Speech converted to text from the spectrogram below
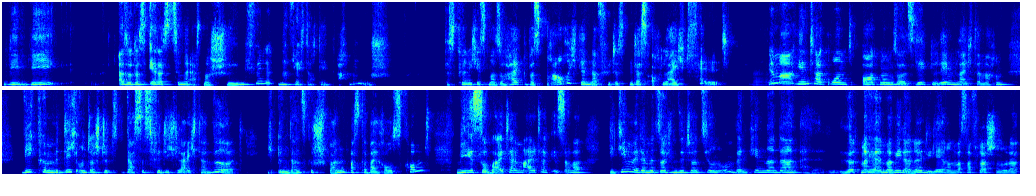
Wie, wie, also, dass er das Zimmer erstmal schön findet und dann vielleicht auch denkt, ach Mensch, das könnte ich jetzt mal so halten. Was brauche ich denn dafür, dass mir das auch leicht fällt? Immer Hintergrund, Ordnung soll das Leben leichter machen. Wie können wir dich unterstützen, dass es für dich leichter wird? Ich bin ganz gespannt, was dabei rauskommt, wie es so weiter im Alltag ist. Aber wie gehen wir denn mit solchen Situationen um, wenn Kinder dann, also hört man ja immer wieder, ne, die leeren Wasserflaschen oder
